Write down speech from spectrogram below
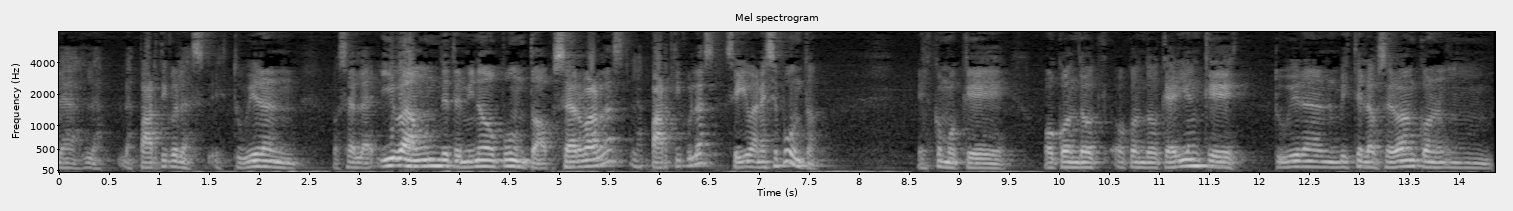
las, las, partículas estuvieran, o sea, iba a un determinado punto a observarlas, las partículas se iban a ese punto. Es como que, o cuando, o cuando querían que estuvieran, viste, la observaban con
